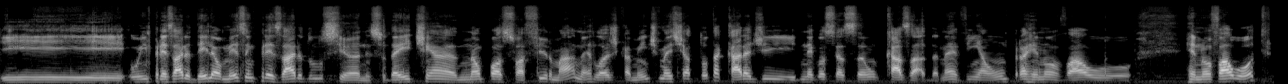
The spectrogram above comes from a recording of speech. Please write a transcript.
E o empresário dele é o mesmo empresário do Luciano. Isso daí tinha, não posso afirmar, né, logicamente, mas tinha toda a cara de negociação casada, né? Vinha um para renovar o renovar o outro.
